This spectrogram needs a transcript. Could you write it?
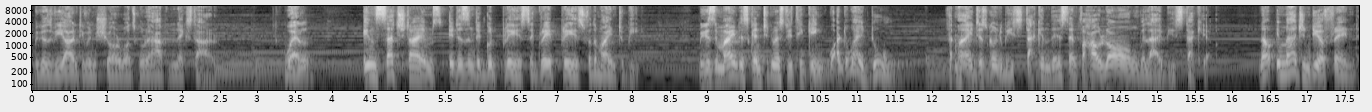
because we aren't even sure what's going to happen next hour. Well, in such times, it isn't a good place, a great place for the mind to be. Because the mind is continuously thinking, what do I do? Am I just going to be stuck in this? And for how long will I be stuck here? Now imagine, dear friend,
